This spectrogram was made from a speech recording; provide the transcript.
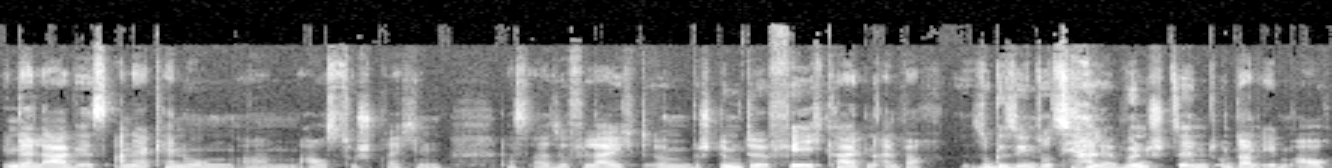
in der Lage ist, Anerkennung ähm, auszusprechen, dass also vielleicht ähm, bestimmte Fähigkeiten einfach so gesehen sozial erwünscht sind und dann eben auch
